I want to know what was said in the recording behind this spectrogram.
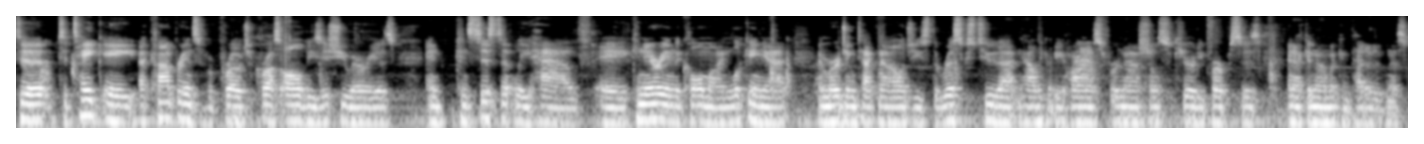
to, to take a, a comprehensive approach across all these issue areas and consistently have a canary in the coal mine looking at emerging technologies, the risks to that, and how they can be harnessed for national security purposes and economic competitiveness.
